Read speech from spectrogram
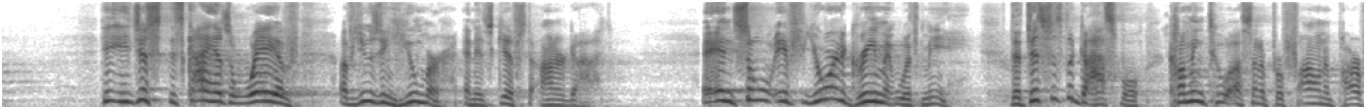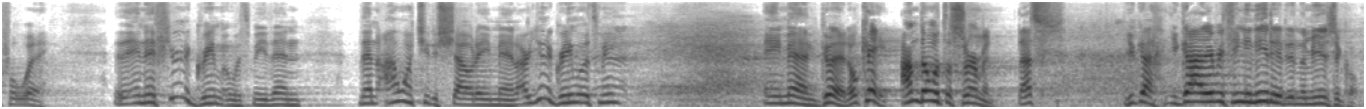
He, he just, this guy has a way of, of using humor and his gifts to honor God. And so, if you're in agreement with me that this is the gospel coming to us in a profound and powerful way, and if you're in agreement with me, then, then I want you to shout amen. Are you in agreement with me? Amen. Good. Okay, I'm done with the sermon. That's you got you got everything you needed in the musical.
